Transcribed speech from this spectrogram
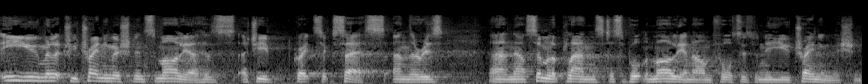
EU military training mission in Somalia has achieved great success, and there is uh, now similar plans to support the Malian armed forces with an EU training mission.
